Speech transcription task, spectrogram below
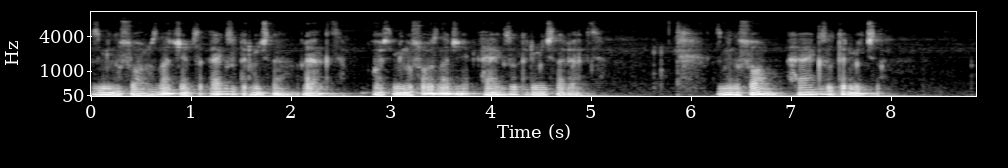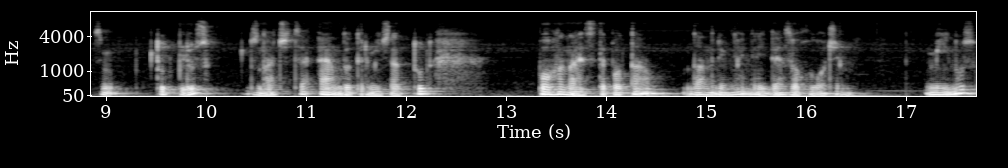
з мінусовим значенням це екзотермічна реакція. Ось мінусове значення екзотермічна реакція. З мінусовим екзотермічна. Тут плюс, значить це ендотермічна. Тут поглинається теплота, дане рівняння йде з охолодженням. Мінус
